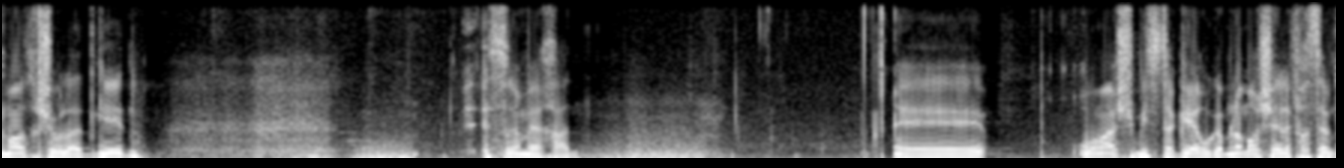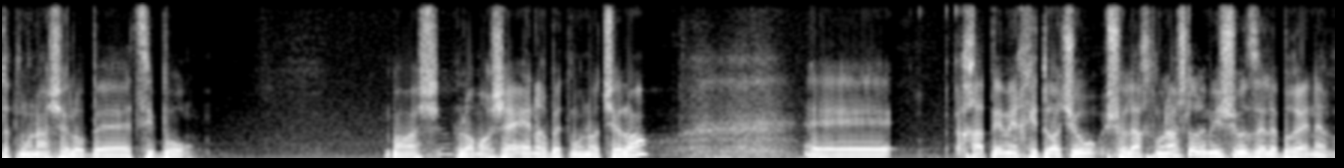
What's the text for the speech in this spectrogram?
מה עוד חשוב להגיד? 21. הוא ממש מסתגר, הוא גם לא מרשה לפרסם את התמונה שלו בציבור. ממש לא מרשה, אין הרבה תמונות שלו. אחת הפעמים היחידות שהוא שולח תמונה שלו למישהו זה לברנר.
